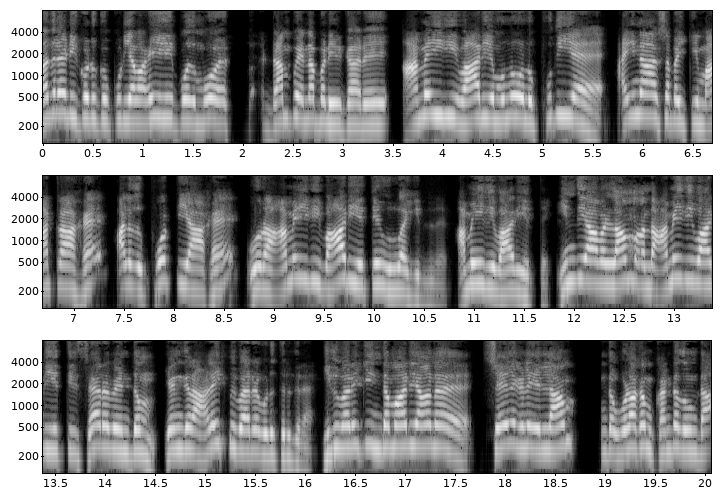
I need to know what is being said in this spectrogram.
பதிலடி கொடுக்கக்கூடிய வகையில் இப்போது ட்ரம்ப் என்ன பண்ணியிருக்காரு? அமைதி வாரியம்னு ஒரு புதிய ஐநா சபைக்கு மாற்றாக அல்லது போட்டியாக ஒரு அமைதி வாரியத்தை உருவாக்கியிருந்தார் அமைதி வாரியத்தை. இந்தியாவெல்லாம் அந்த அமைதி வாரியத்தில் சேர வேண்டும் என்கிற அழைப்பு வேற விடுத்திருக்கிறார். இதுவரைக்கும் இந்த மாதிரியான செயல்களை எல்லாம் இந்த உலகம் கண்டதுண்டா?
